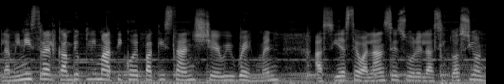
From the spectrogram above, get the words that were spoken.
La ministra del Cambio Climático de Pakistán, Sherry Rehman, hacía este balance sobre la situación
